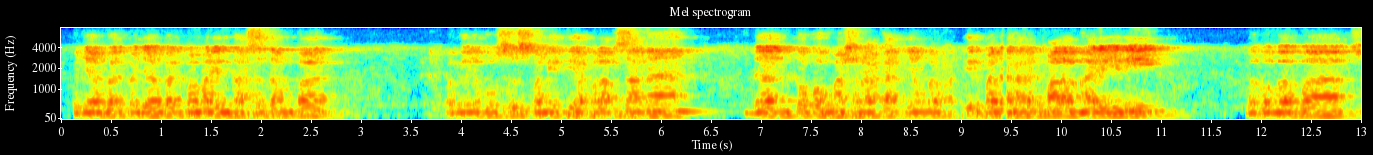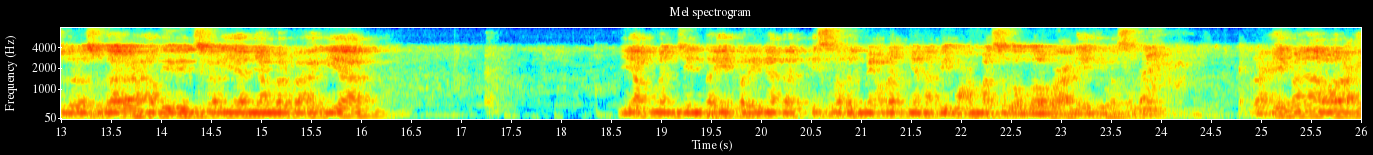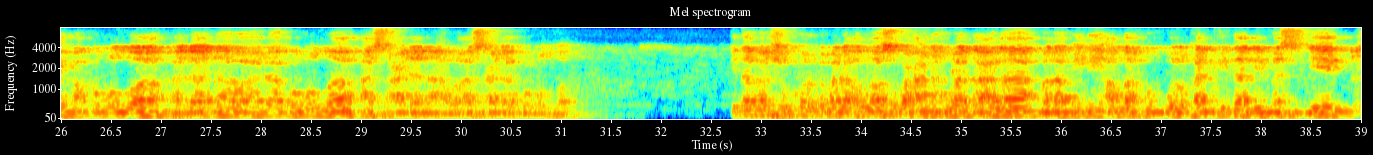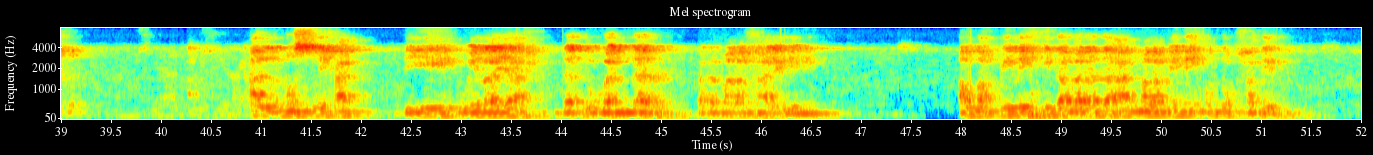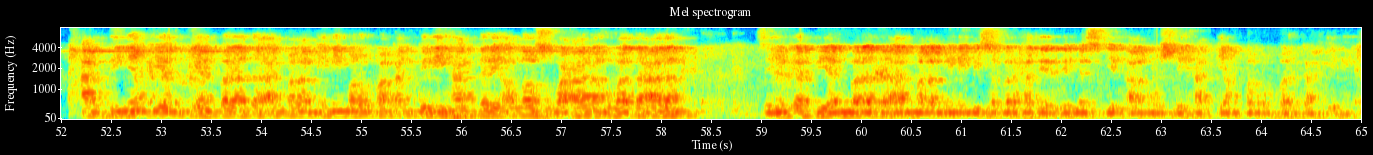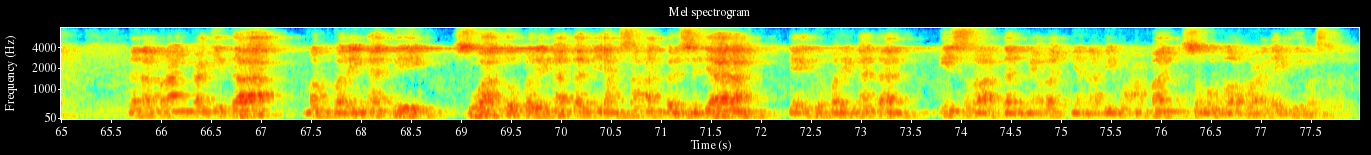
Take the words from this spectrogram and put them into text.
pejabat-pejabat pemerintah setempat, wabil khusus panitia pelaksana dan tokoh masyarakat yang berhadir pada hari malam hari ini Bapak-bapak, saudara-saudara hadirin sekalian yang berbahagia yang mencintai peringatan Isra dan Mi'rajnya Nabi Muhammad wasallam. Rahimana wa rahimakumullah, hadana wa hadakumullah, as'adana wa as'adakumullah. Kita bersyukur kepada Allah Subhanahu wa taala malam ini Allah kumpulkan kita di Masjid Al-Muslihat di wilayah Datu Bandar pada malam hari ini. Allah pilih kita barataan malam ini untuk hadir. Artinya pian-pian barataan malam ini merupakan pilihan dari Allah Subhanahu wa taala sehingga pian barataan malam ini bisa berhadir di Masjid Al-Muslihat yang penuh berkah ini. Dalam rangka kita memperingati suatu peringatan yang sangat bersejarah yaitu peringatan Isra dan Mi'rajnya Nabi Muhammad sallallahu alaihi wasallam.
